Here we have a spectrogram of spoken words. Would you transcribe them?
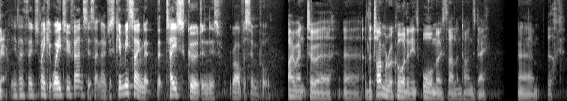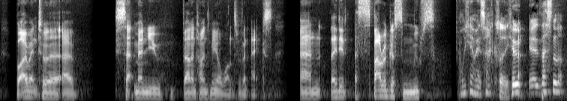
Yeah. You know, they just make it way too fancy. It's like no, just give me something that, that tastes good and is rather simple. I went to a uh, at the time of recording it's almost Valentine's Day, um, ugh. but I went to a, a set menu Valentine's meal once with an ex, and they did asparagus mousse. Well, yeah, exactly. Who? yeah, That's not.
